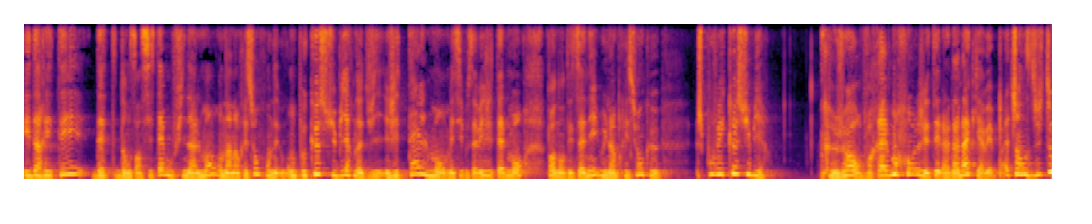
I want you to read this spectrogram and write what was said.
et d'arrêter d'être dans un système où finalement on a l'impression qu'on on peut que subir notre vie. J'ai tellement, mais si vous savez, j'ai tellement pendant des années eu l'impression que je pouvais que subir. Que genre vraiment j'étais la nana qui avait pas de chance du tout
